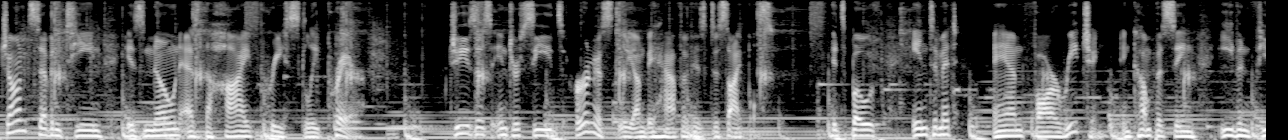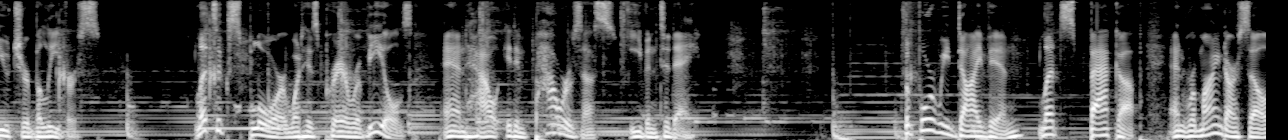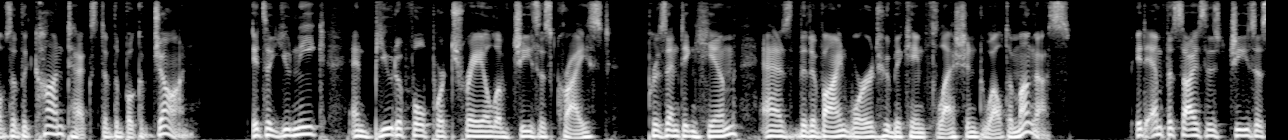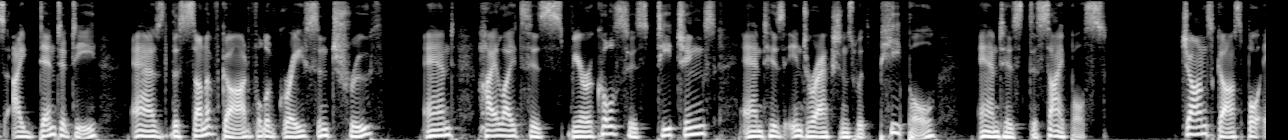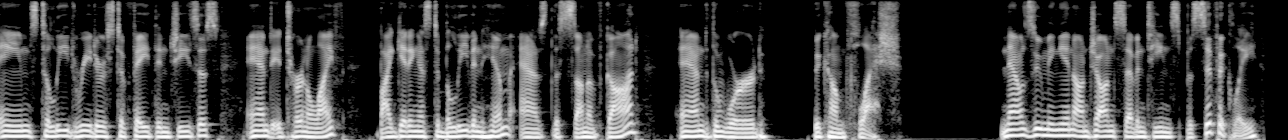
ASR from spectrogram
John 17 is known as the high priestly prayer. Jesus intercedes earnestly on behalf of his disciples. It's both intimate and far reaching, encompassing even future believers. Let's explore what his prayer reveals and how it empowers us even today. Before we dive in, let's back up and remind ourselves of the context of the book of John. It's a unique and beautiful portrayal of Jesus Christ presenting him as the divine word who became flesh and dwelt among us. It emphasizes Jesus' identity as the Son of God, full of grace and truth, and highlights his miracles, his teachings, and his interactions with people and his disciples. John's Gospel aims to lead readers to faith in Jesus and eternal life by getting us to believe in him as the Son of God and the Word become flesh. Now, zooming in on John 17 specifically,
